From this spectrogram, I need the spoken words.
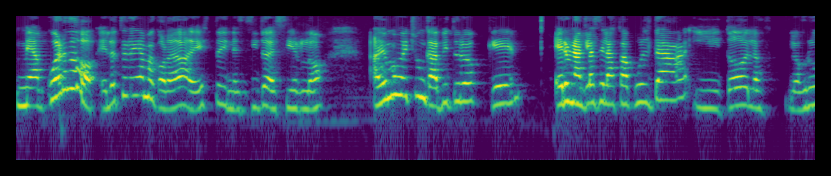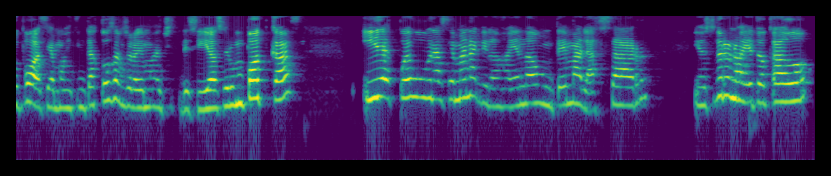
me acuerdo, el otro día me acordaba de esto y necesito decirlo. Habíamos hecho un capítulo que era una clase de la facultad y todos los, grupos hacíamos distintas cosas, nosotros habíamos decidido hacer un podcast y después hubo una semana que nos habían dado un tema al azar y nosotros nos había tocado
